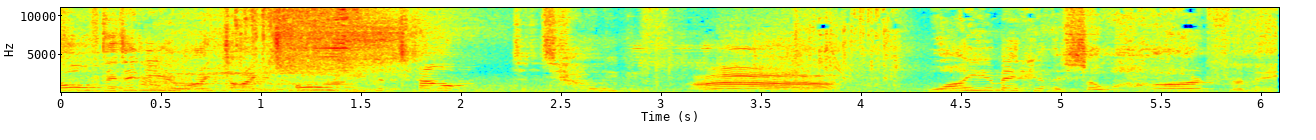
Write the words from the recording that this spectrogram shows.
Solved it, didn't you? I, I told you to tell to tell me before. Ah, why are you making this so hard for me?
